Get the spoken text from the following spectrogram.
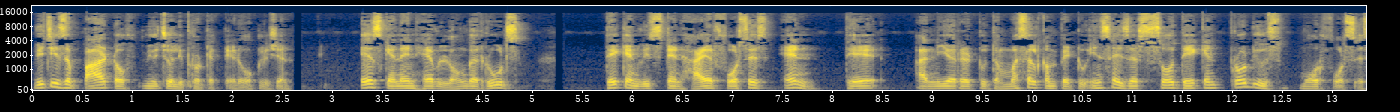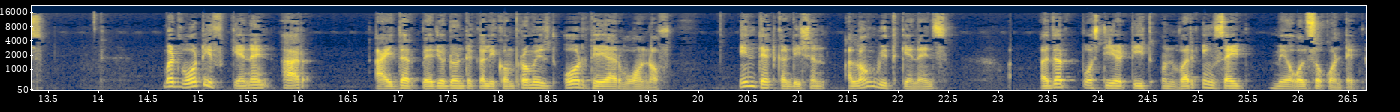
which is a part of mutually protected occlusion. As canine have longer roots, they can withstand higher forces and they are nearer to the muscle compared to incisors so they can produce more forces. But what if canine are either periodontically compromised or they are worn off? In that condition, along with canines, other posterior teeth on working side may also contact.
